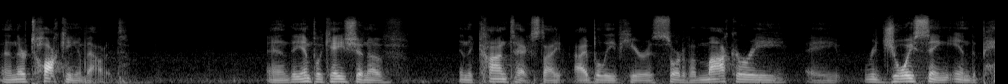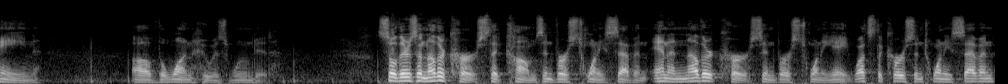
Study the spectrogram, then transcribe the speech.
and they're talking about it. And the implication of, in the context, I, I believe here, is sort of a mockery, a rejoicing in the pain of the one who is wounded. So there's another curse that comes in verse 27 and another curse in verse 28. What's the curse in 27?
